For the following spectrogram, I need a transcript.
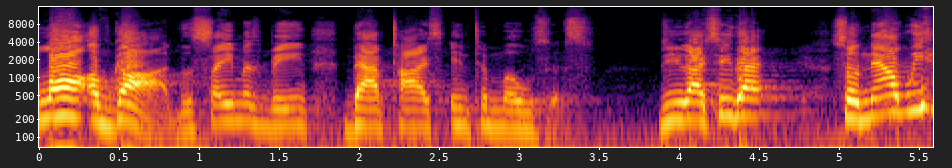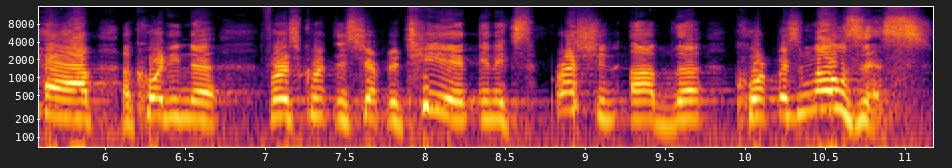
Law of God, the same as being baptized into Moses. Do you guys see that? So now we have, according to 1 Corinthians chapter 10, an expression of the corpus Moses.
